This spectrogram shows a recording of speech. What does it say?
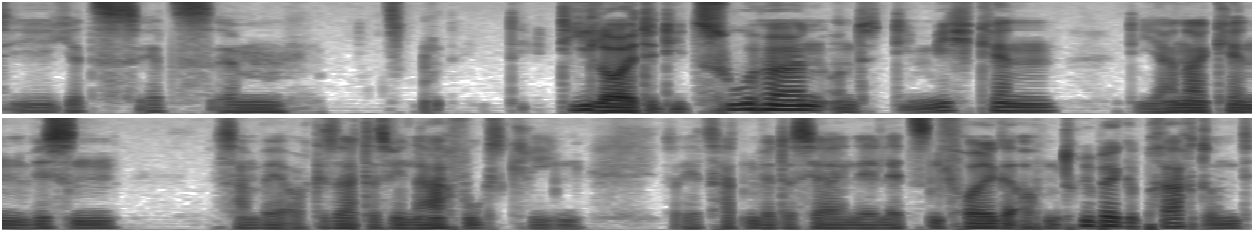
die jetzt, jetzt ähm, die, die, Leute, die zuhören und die mich kennen, die Jana kennen, wissen, das haben wir ja auch gesagt, dass wir Nachwuchs kriegen. So, jetzt hatten wir das ja in der letzten Folge auch mit rübergebracht und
